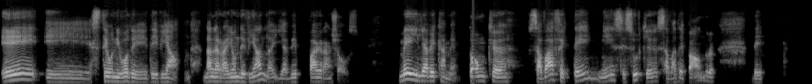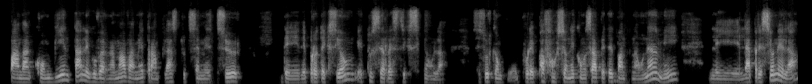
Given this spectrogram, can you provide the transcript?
Et, c'était au niveau des, des, viandes. Dans le rayon des viandes, il n'y avait pas grand-chose. Mais il y avait quand même. Donc, euh, ça va affecter, mais c'est sûr que ça va dépendre de pendant combien de temps le gouvernement va mettre en place toutes ces mesures de, de protection et toutes ces restrictions-là? C'est sûr qu'on ne pourrait pas fonctionner comme ça peut-être pendant un an, mais la pression est là.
